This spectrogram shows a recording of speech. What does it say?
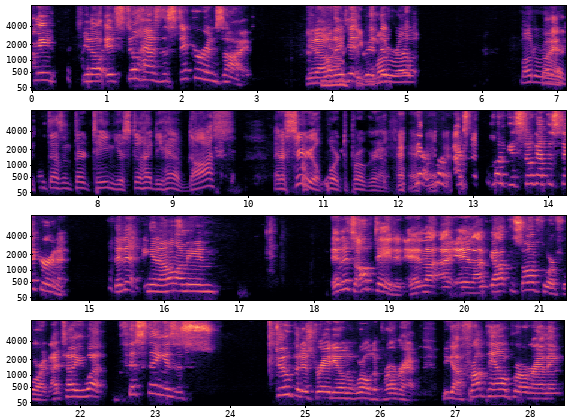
I mean, you know, it still has the sticker inside. You know, they did they did- Motorola, Go Motorola in 2013, you still had to have DOS and a serial port to program. Yeah, look, I said, look, it's still got the sticker in it. Didn't it? You know, I mean, and it's updated, and I I- and I've got the software for it. And I tell you what, this thing is the stupidest radio in the world to program. You got front panel programming.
